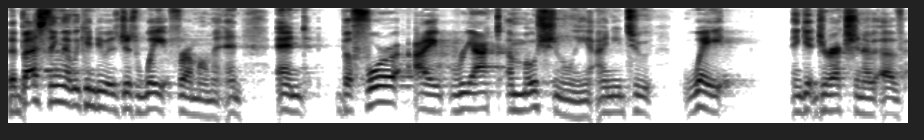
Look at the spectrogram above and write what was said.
The best thing that we can do is just wait for a moment. And, and before I react emotionally, I need to wait and get direction of, of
